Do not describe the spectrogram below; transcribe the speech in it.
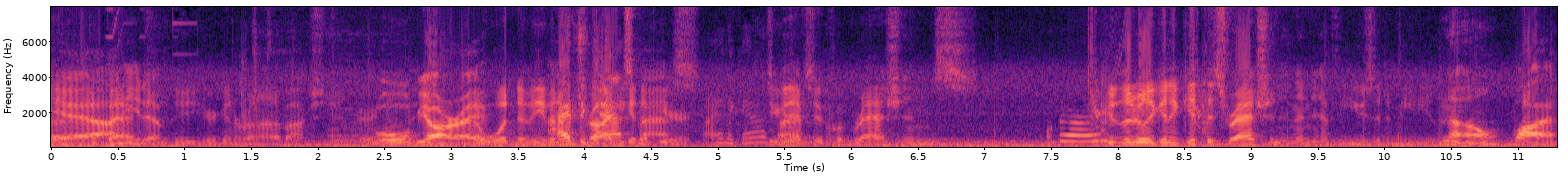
Yeah, get I back. need 'em. You- You're gonna run out of oxygen very. Well, we'll be alright. I wouldn't have even I had the tried to get mask. up I here. had the gas You're gonna have to equip rations. We'll be. You're literally gonna get this ration and then have to use it immediately. No, why?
